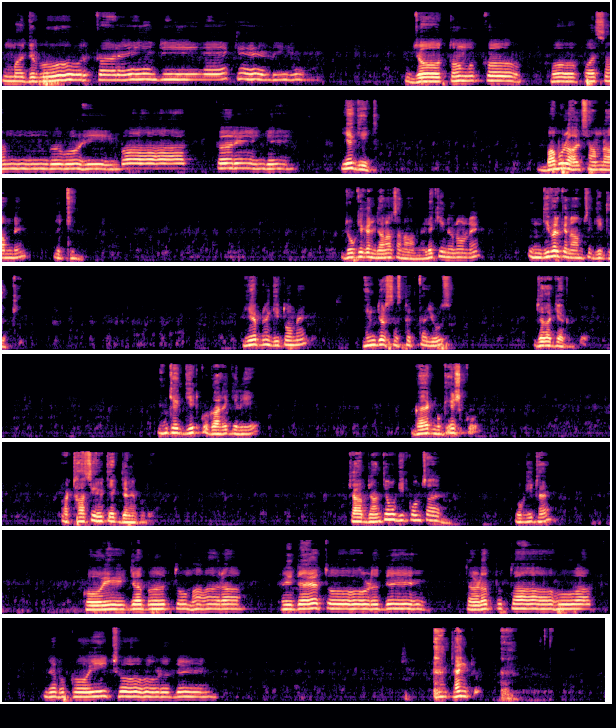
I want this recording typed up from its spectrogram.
मजबूर करें जीने के लिए। जो तुमको हो पसंद, वही बात करेंगे। ये गीत बाबूलाल श्याम राम ने लिखी जो कि एक अनजाना सा नाम है, लेकिन उन्होंने इंदिवर के नाम से गीत लिखी। ये अपने गीतों में हिंदी और संस्कृत का यूज़ ज़्यादा किया करते थे इनके गीत को गाने के लिए गायक मुकेश को अट्ठासी रिटेक देने पड़े। क्या आप जानते हो वो गीत कौन सा है? वो गीत है। कोई जब तुम्हारा हृदय तोड़ दे, तड़पता हुआ जब कोई छोड़ दे। Thank you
